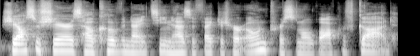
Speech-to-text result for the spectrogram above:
She also shares how COVID 19 has affected her own personal walk with God.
